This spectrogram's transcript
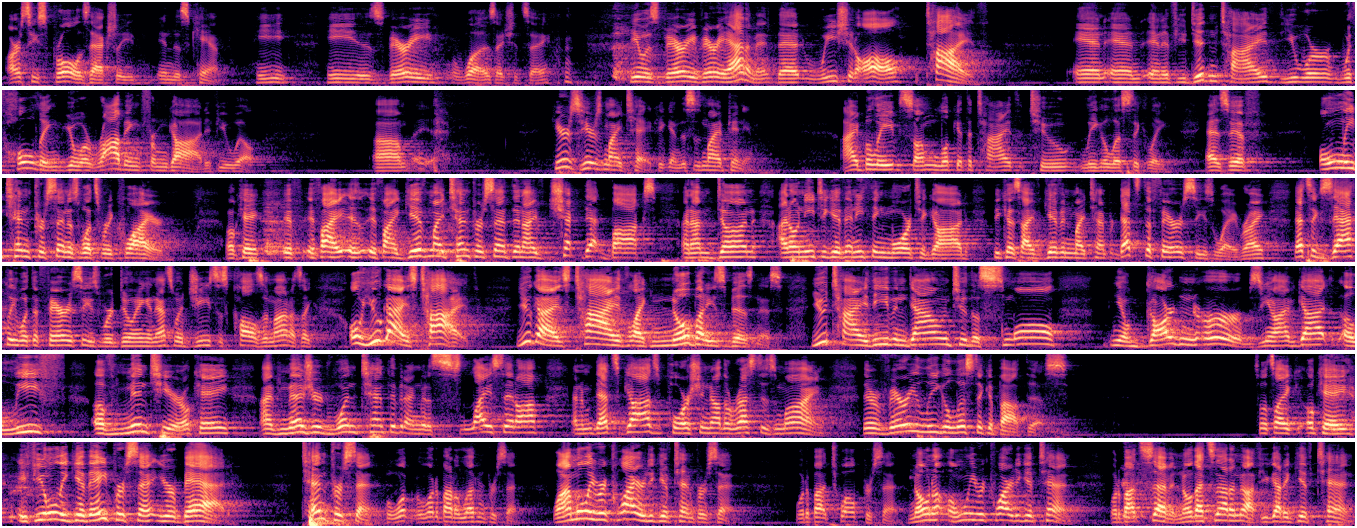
R.C. Sproul is actually in this camp. He, he is very, was, I should say, he was very, very adamant that we should all tithe. And, and, and if you didn't tithe, you were withholding, you were robbing from God, if you will. Um, here's, here's my take. Again, this is my opinion. I believe some look at the tithe too legalistically, as if only 10% is what's required. Okay, if, if, I, if I give my 10%, then I've checked that box and I'm done. I don't need to give anything more to God because I've given my 10%. That's the Pharisees' way, right? That's exactly what the Pharisees were doing, and that's what Jesus calls them on. It's like, oh, you guys tithe. You guys tithe like nobody's business. You tithe even down to the small you know, garden herbs. You know, I've got a leaf of mint here, okay? I've measured one tenth of it. I'm going to slice it off, and that's God's portion. Now the rest is mine. They're very legalistic about this. So it's like, okay, if you only give 8%, you're bad. 10%, but what, what about 11%? Well, I'm only required to give 10%. What about 12%? No, no, only required to give 10. What about 7? No, that's not enough. You got to give 10.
